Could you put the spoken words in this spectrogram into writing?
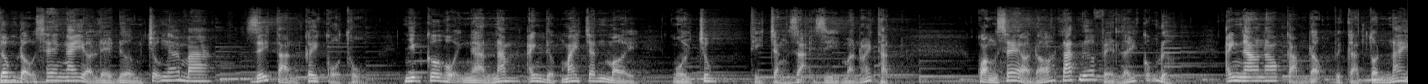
đông đậu xe ngay ở lề đường chỗ ngã ma Dưới tàn cây cổ thụ. Nhưng cơ hội ngàn năm anh được Mai chân mời, Ngồi chung thì chẳng dại gì mà nói thật. Quảng xe ở đó lát nữa về lấy cũng được. Anh nao nao cảm động vì cả tuần nay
